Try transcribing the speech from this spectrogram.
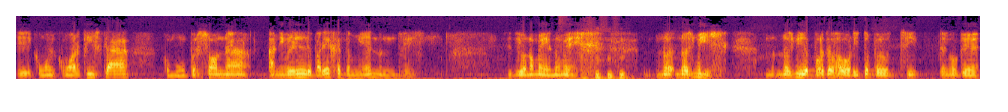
eh, como, como artista, como persona, a nivel de pareja también. Eh, digo, no me, no me, no, no es mi, no es mi deporte favorito, pero sí tengo que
